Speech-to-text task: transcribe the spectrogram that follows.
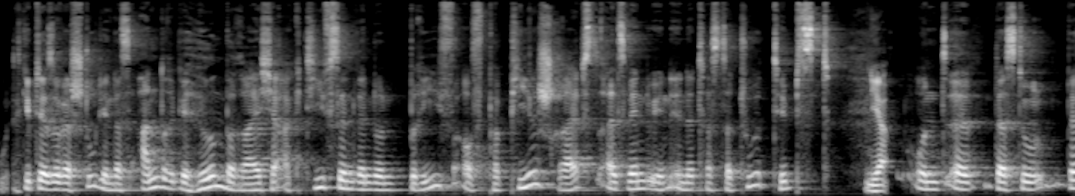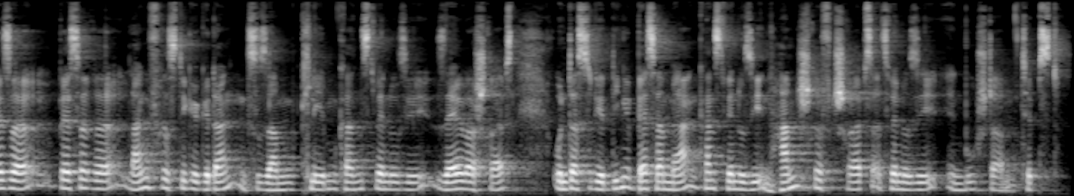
cool. Es gibt ja sogar Studien, dass andere Gehirnbereiche aktiv sind, wenn du einen Brief auf Papier schreibst, als wenn du ihn in eine Tastatur tippst. Ja. Und äh, dass du besser, bessere langfristige Gedanken zusammenkleben kannst, wenn du sie selber schreibst. Und dass du dir Dinge besser merken kannst, wenn du sie in Handschrift schreibst, als wenn du sie in Buchstaben tippst.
